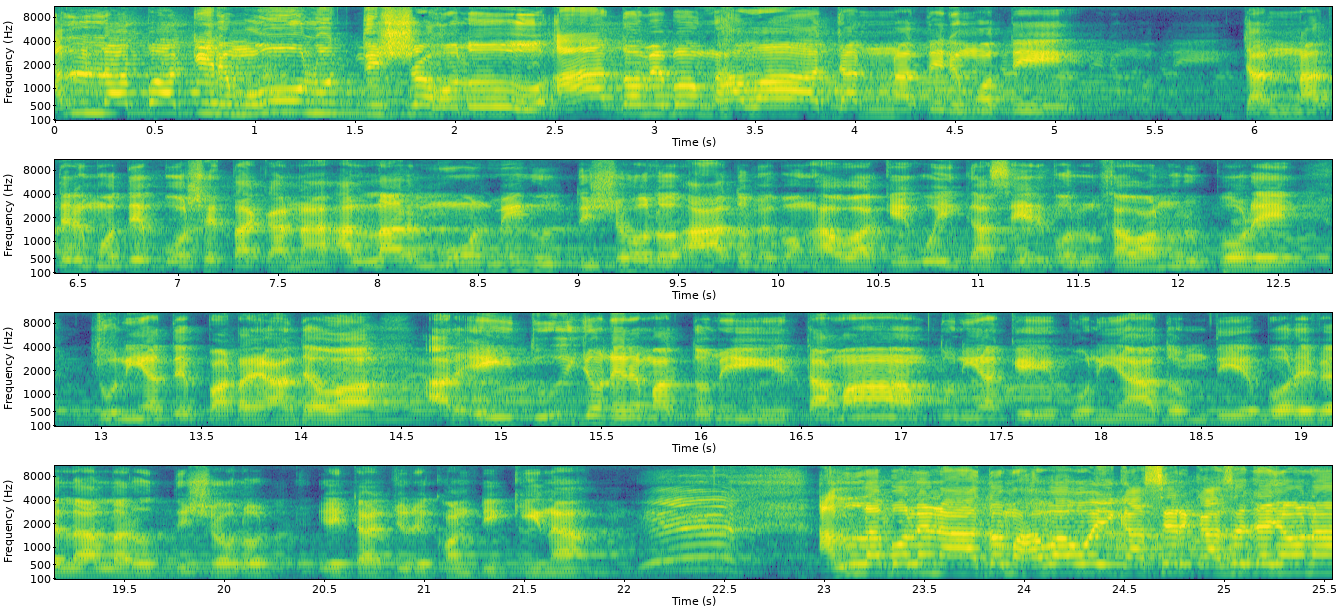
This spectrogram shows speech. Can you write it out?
আল্লাহ পাকের মূল উদ্দেশ্য হলো আদম এবং হাওয়া জান্নাতের মধ্যে জান্নাতের মধ্যে বসে থাকা না। আল্লাহর মূল মেন উদ্দেশ্য হলো আদম এবং হাওয়াকে ওই গাছের ফল খাওয়ানোর পরে দুনিয়াতে পাঠায়া দেওয়া। আর এই দুইজনের মাধ্যমে তামাম দুনিয়াকে বনি আদম দিয়ে ভরে বেলা আল্লাহর উদ্দেশ্য হলো এটার জুড়ে কন্টি কিনা? আল্লাহ বলেন আদম হাওয়া ওই গাছের কাছে যাইও না।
